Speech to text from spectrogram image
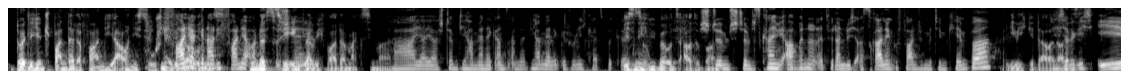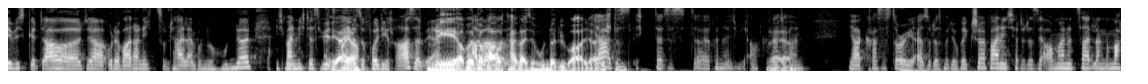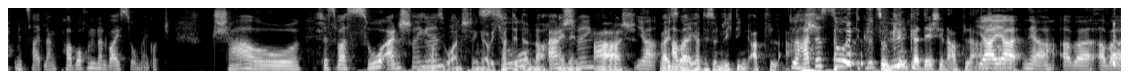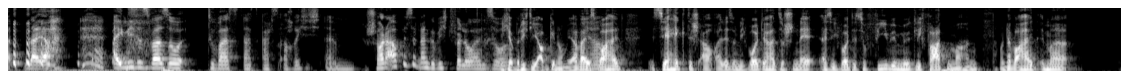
deutlich entspannter. Da fahren die ja auch nicht so schnell fahren wie bei ja, uns. genau, die fahren ja auch nicht so 110, schnell. glaube ich, war da maximal. Ah, ja, ja, stimmt. Die haben ja eine ganz andere, die haben ja eine Geschwindigkeitsbegrenzung. ist nicht wie bei uns Autobahn. Stimmt, stimmt. Das kann ich mich auch erinnern, als wir dann durch Australien gefahren sind mit dem Camper. Ewig gedauert. Das hat ja wirklich ewig gedauert, ja. Oder war da nicht zum Teil einfach nur 100? Ich meine nicht, dass wir jetzt Ja, beide ja. so voll die Raser wären. Nee, aber, da war auch aber- teilweise 100 überall. Ja, Ja, das stimmt. das, ich, das ist, da erinnere ich mich auch gerade dran. Ja, krasse Story. Also das mit dem Rikscha-Fahren, ich hatte das ja auch mal eine Zeit lang gemacht, eine Zeit lang, ein paar Wochen, dann war ich so, oh mein Gott, ciao. Das war so Das anstrengend. war so anstrengend, aber ich hatte So danach einen. Arsch. Ja, Weiß ich noch, ich hatte so einen richtigen Apfelarsch. Du hattest so gefühlt, so einen Kim Kardashian Apfelarsch. Ja, ja, aber- ja, aber, aber, naja, eigentlich, das war so, du warst, hast, hast auch richtig, ähm, schon auch ein bisschen an Gewicht verloren, so. Ich habe richtig abgenommen, ja, weil es Ja. war halt sehr hektisch auch alles und ich wollte halt so schnell, also ich wollte so viel wie möglich Fahrten machen und da war halt immer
